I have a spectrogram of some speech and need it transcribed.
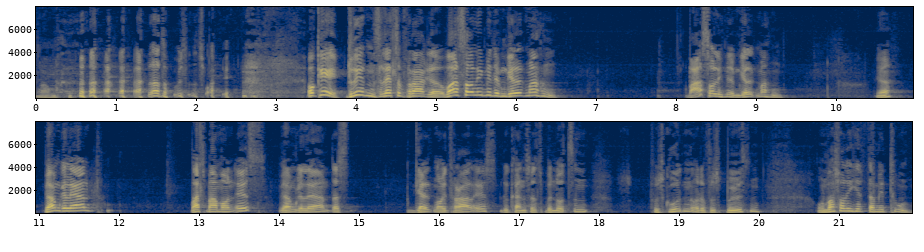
okay, drittens, letzte Frage. Was soll ich mit dem Geld machen? Was soll ich mit dem Geld machen? Ja, wir haben gelernt, was Mammon ist. Wir haben gelernt, dass Geld neutral ist. Du kannst es benutzen fürs Guten oder fürs Bösen. Und was soll ich jetzt damit tun?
